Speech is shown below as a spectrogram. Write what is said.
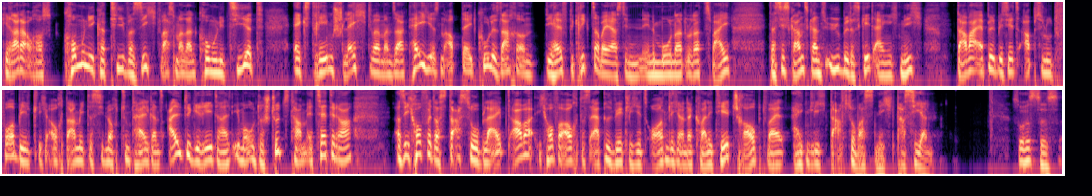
gerade auch aus kommunikativer Sicht, was man dann kommuniziert, extrem schlecht, weil man sagt, hey, hier ist ein Update, coole Sache und die Hälfte kriegt's aber erst in, in einem Monat oder zwei. Das ist ganz, ganz übel, das geht eigentlich nicht. Da war Apple bis jetzt absolut vorbildlich, auch damit, dass sie noch zum Teil ganz alte Geräte halt immer unterstützt haben, etc. Also ich hoffe, dass das so bleibt, aber ich hoffe auch, dass Apple wirklich jetzt ordentlich an der Qualität schraubt, weil eigentlich darf sowas nicht passieren. So ist es.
